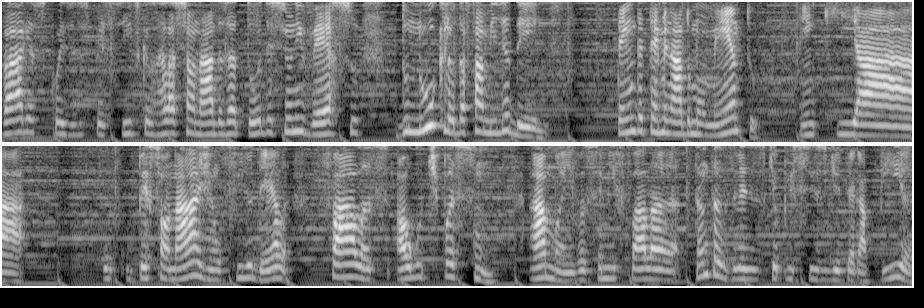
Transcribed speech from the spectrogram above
várias coisas específicas relacionadas a todo esse universo do núcleo da família deles. Tem um determinado momento em que a o, personagem, o filho dela, fala algo tipo assim: "Ah, mãe, você me fala tantas vezes que eu preciso de terapia,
